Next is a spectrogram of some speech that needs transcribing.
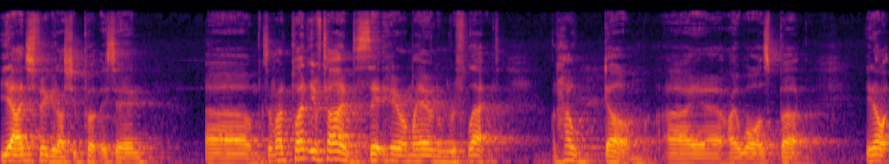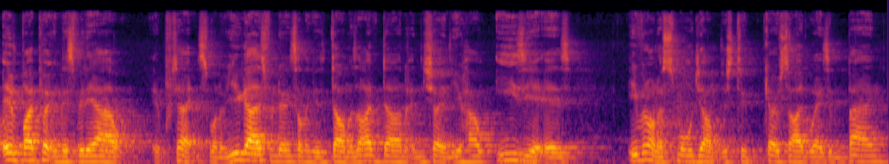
Yeah, I just figured I should put this in. Um, because I've had plenty of time to sit here on my own and reflect on how dumb I, uh, I was. But, you know, if by putting this video out, it protects one of you guys from doing something as dumb as I've done and showing you how easy it is, even on a small jump, just to go sideways and bang,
